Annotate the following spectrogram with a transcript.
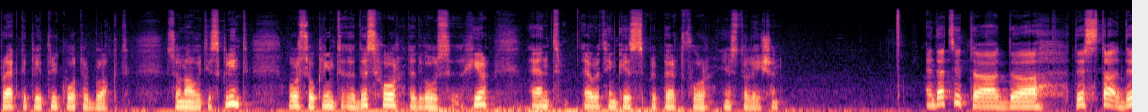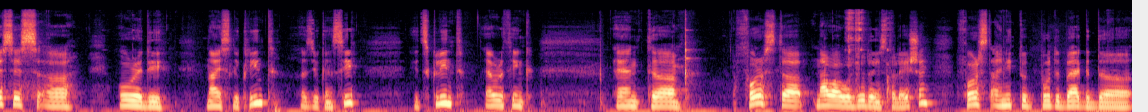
practically three quarter blocked so now it is cleaned. Also cleaned uh, this hole that goes here and everything is prepared for installation. And that's it uh, the this this is uh, already nicely cleaned as you can see. It's cleaned everything. And uh, first uh, now I will do the installation. First I need to put back the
